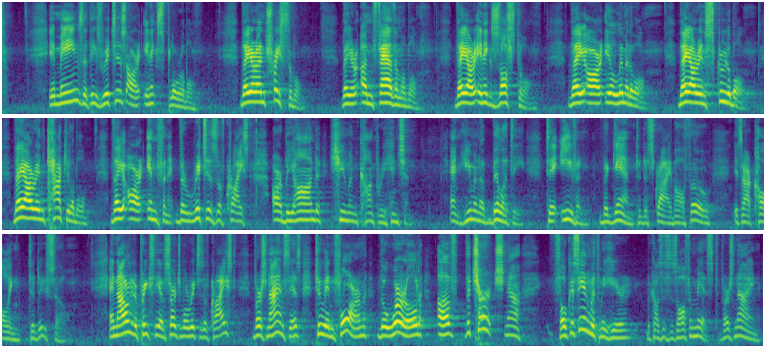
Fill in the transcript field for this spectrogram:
It means that these riches are inexplorable, they are untraceable, they are unfathomable. They are inexhaustible. They are illimitable. They are inscrutable. They are incalculable. They are infinite. The riches of Christ are beyond human comprehension and human ability to even begin to describe, although it's our calling to do so. And not only to preach the unsearchable riches of Christ, verse 9 says, to inform the world of the church. Now, focus in with me here because this is often missed. Verse 9,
